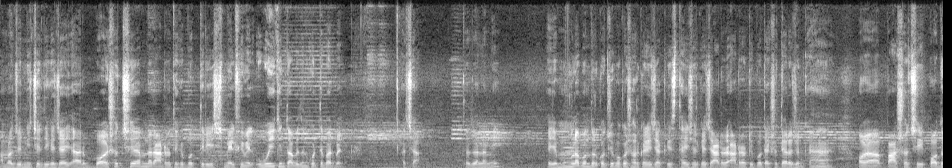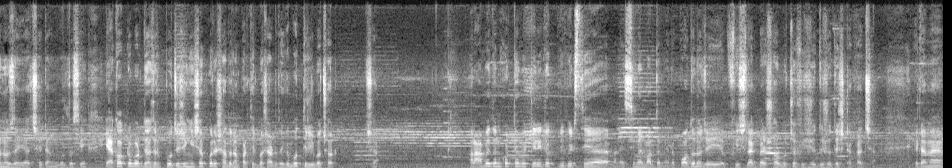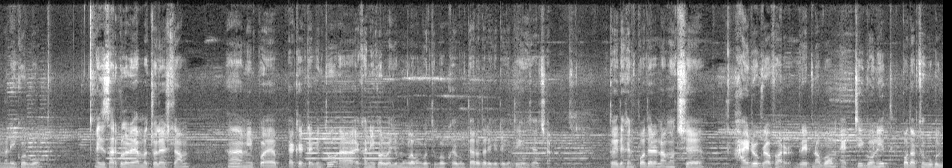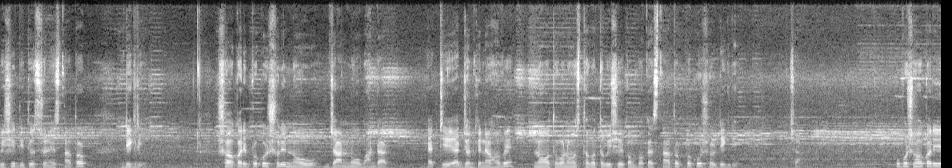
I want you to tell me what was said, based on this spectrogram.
আমরা যদি নিচের দিকে যাই আর বয়স হচ্ছে আপনার আঠারো থেকে বত্রিশ মেল ফিমেল উভয়ই কিন্তু আবেদন করতে পারবেন। আচ্ছা তাহলে আমি এই যে মোংলা বন্দর কর্তৃপক্ষ সরকারি চাকরি স্থায়ী সরকারি আঠারো আঠারোটি পদ একশো তেরো জনকে হ্যাঁ? আহ, হচ্ছে পদ অনুযায়ী আচ্ছা এটা আমি বলতেছি। এক অক্টোবর দু হাজার পঁচিশে হিসাব করে সাধারণ প্রার্থীর বয়স আঠারো থেকে বত্রিশ বছর। আচ্ছা আর আবেদন করতে হবে টেলিটক প্রিপেড মানে সিমের মাধ্যমে। এটা পদ অনুযায়ী ফিস লাগবে সর্বোচ্চ ফিস দুশো তেইশ টাকা আচ্ছা এটা আমি মানে ই করব। এই যে সার্কুলারে আমরা চলে আসলাম। হ্যাঁ আমি এক একটা কিন্তু এখানেই করব। যে মোংলাবন কর্তৃপক্ষ এবং তেরো তারিখ এটা কিন্তু হয়ে যাচ্ছে। তো এই দেখেন, পদের নাম হচ্ছে হাইড্রোগ্রাফার, গ্রেড নবম, একটি গণিত পদার্থ ভূগোল বিষয় দ্বিতীয় শ্রেণির স্নাতক ডিগ্রি। সহকারী প্রকৌশলী নৌ যান নৌ ভাণ্ডার। একটি একজনকে নেওয়া হবে। ন অথবা নৌস্থাপত্য বিষয়ে কমপক্ষে স্নাতক প্রকৌশল ডিগ্রি। আচ্ছা। উপসহকারী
